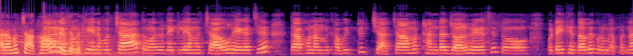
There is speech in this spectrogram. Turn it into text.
আর আমার চা খাওয়াও হয়ে যাবে। খেয়ে নেব চা। তোমাদের দেখলে আমার চাও হয়ে গেছে। তো এখন আমি খাব একটু চা। চা আমার ঠান্ডা জল হয়ে গেছে তো ওটাই খেতে হবে কোনো ব্যাপার না।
